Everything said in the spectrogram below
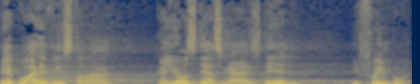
pegou a revista lá, ganhou os 10 reais dele e foi embora.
